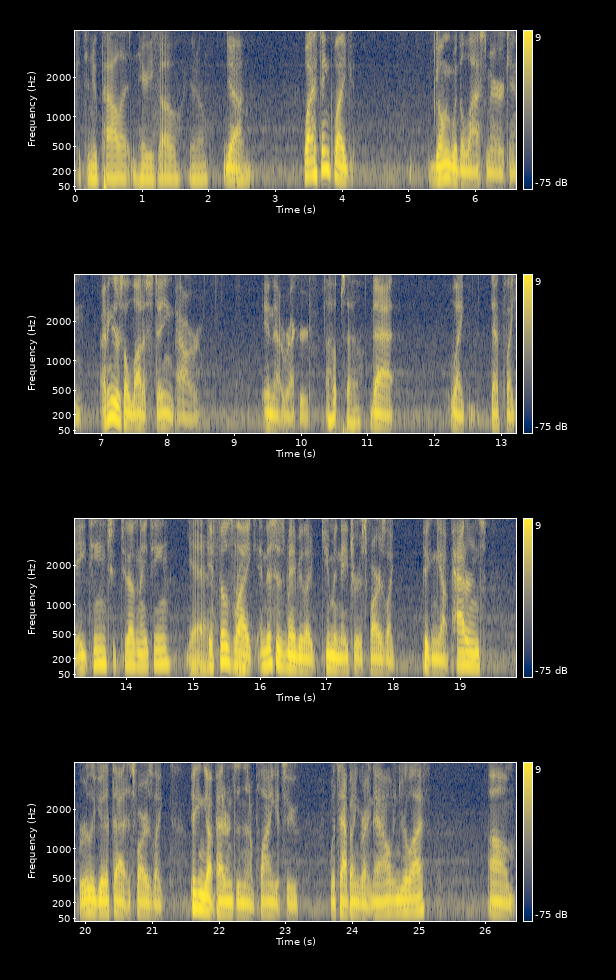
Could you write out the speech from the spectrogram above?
gets a new palette, and here you go. You know. Yeah. Um, Well, I think like going with the Last American, I think there's a lot of staying power in that record. I hope so. That like that's like 18 2018. Yeah. It feels like, and this is maybe like human nature as far as like picking out patterns. We're really good at that as far as like picking out patterns and then applying it to what's happening right now in your life. Um,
